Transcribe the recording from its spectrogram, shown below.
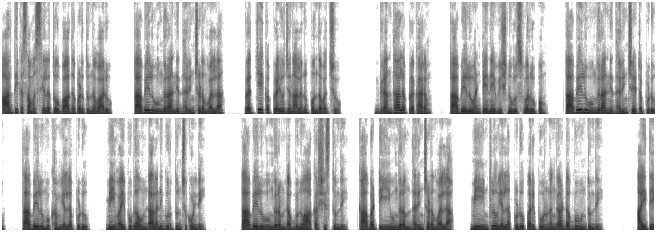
ఆర్థిక సమస్యలతో బాధపడుతున్నవారు తాబేలు ఉంగరాన్ని ధరించడం వల్ల ప్రత్యేక ప్రయోజనాలను పొందవచ్చు. గ్రంథాల ప్రకారం తాబేలు అంటేనే విష్ణువు స్వరూపం. తాబేలు ఉంగరాన్ని ధరించేటప్పుడు తాబేలు ముఖం ఎల్లప్పుడూ మీ వైపుగా ఉండాలని గుర్తుంచుకోండి. తాబేలు ఉంగరం డబ్బును ఆకర్షిస్తుంది. కాబట్టి ఈ ఉంగరం ధరించడం వల్ల మీ ఇంట్లో ఎల్లప్పుడూ పరిపూర్ణంగా డబ్బు ఉంటుంది. అయితే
